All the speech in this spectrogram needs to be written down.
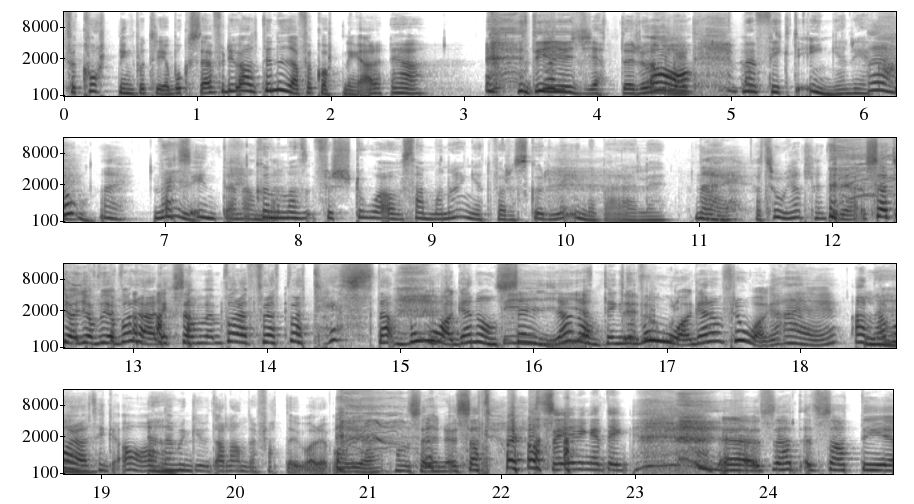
förkortning på tre bokstäver. För det är ju alltid nya förkortningar. Ja. Det är ju jätteroligt. Ja. Men fick du ingen reaktion? Nej, nej. Faktiskt inte en enda. Kunde man förstå av sammanhanget vad det skulle innebära? Eller? Nej, jag tror egentligen inte det. Så att jag, jag, bara, liksom, bara för att bara testa, vågar någon säga någonting? Vågar de fråga? Nej, alla nej. bara tänker, ja, nej men gud, alla andra fattar ju vad det, vad det är hon säger nu, så att jag, jag säger ingenting. Uh, så att, så att det,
